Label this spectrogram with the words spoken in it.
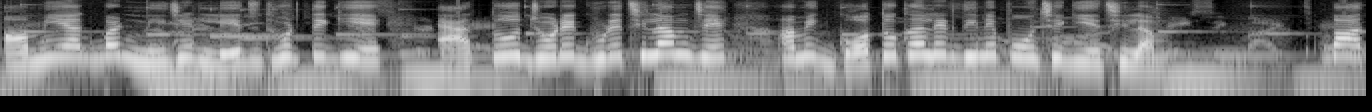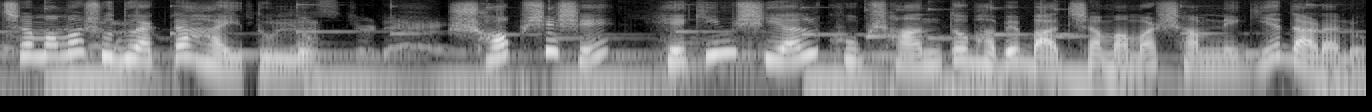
আমি একবার নিজের লেজ ধরতে গিয়ে এত জোরে ঘুরেছিলাম যে আমি গতকালের দিনে পৌঁছে গিয়েছিলাম। বাদশা মামা শুধু একটা হাই তুলল। সবশেষে হেকিম শিয়াল খুব শান্তভাবে বাদশা মামার সামনে গিয়ে দাঁড়াল।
